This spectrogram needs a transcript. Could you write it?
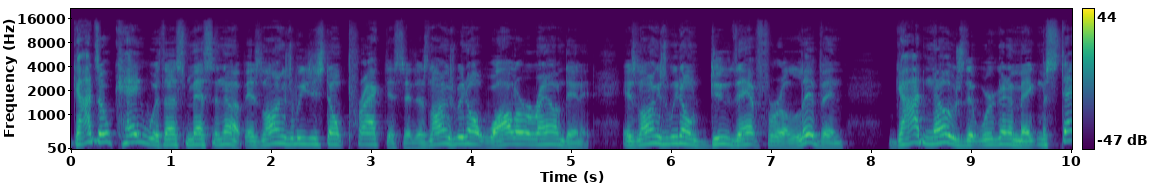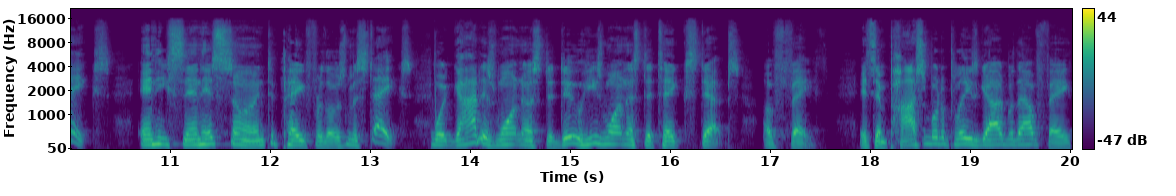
God's okay with us messing up as long as we just don't practice it, as long as we don't wallow around in it, as long as we don't do that for a living. God knows that we're going to make mistakes and he sent his son to pay for those mistakes. What God is wanting us to do, he's wanting us to take steps of faith. It's impossible to please God without faith.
